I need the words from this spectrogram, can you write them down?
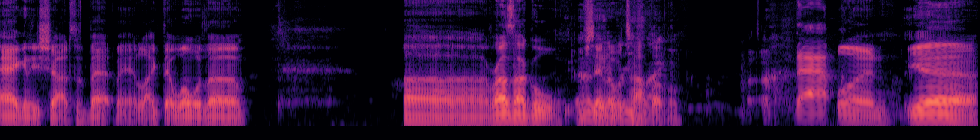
agony shots of Batman, like that one with uh uh Ghul Oh, standing yeah, over top like, of him. That one, yeah.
